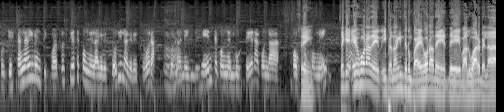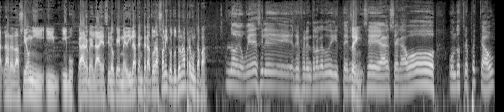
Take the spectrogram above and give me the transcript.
porque están ahí 24/7 con el agresor y la agresora, con la negligente, con la embustera, con la o, Sí. con él. Sé que es hora de, y perdona que interrumpa, es hora de, de evaluar, ¿verdad? La relación y, y, y buscar, ¿verdad? Y decir lo que medir la temperatura. Sónico, ¿tú tienes una pregunta, pa? No, yo voy a decirle eh, referente a lo que tú dijiste. ¿no? Sí. Se, se acabó un 2, 3 pescado.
